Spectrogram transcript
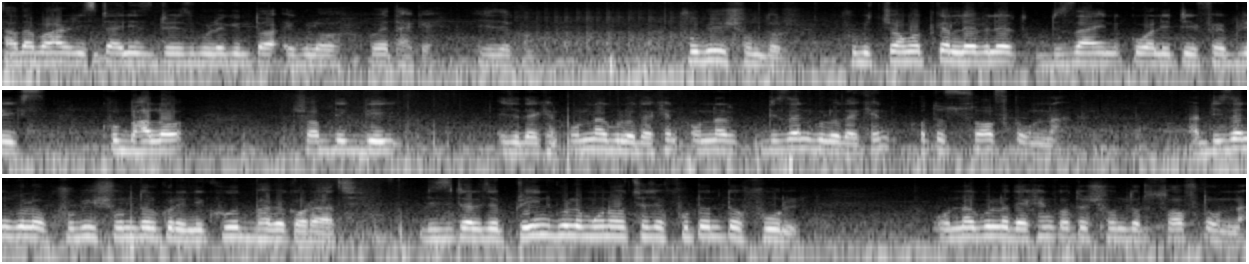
সাদাবাহার স্টাইলিশ ড্রেসগুলো কিন্তু এগুলো হয়ে থাকে। এই দেখুন, খুবই সুন্দর, খুবই চমৎকার লেভেলের ডিজাইন কোয়ালিটি ফেব্রিক্স খুব ভালো। সব দিক দিয়েই এই যে দেখেন ওড়নাগুলো দেখেন ওড়নার ডিজাইনগুলো দেখেন, কত সফট ওড়না আর ডিজাইনগুলো খুবই সুন্দর করে নিখুঁতভাবে করা আছে। ডিজিটাল যে প্রিন্টগুলো মনে হচ্ছে যে ফুটন্ত ফুল ওড়নাগুলো দেখেন কত সুন্দর সফট ওড়না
